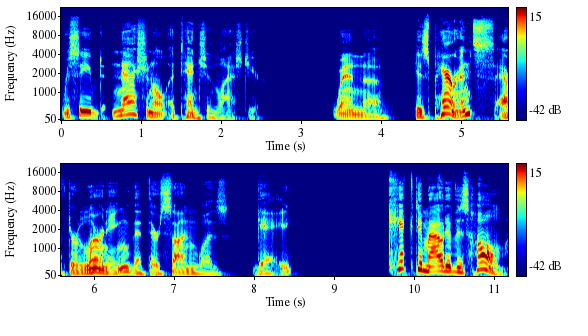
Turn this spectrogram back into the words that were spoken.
received national attention last year when uh, his parents, after learning that their son was gay, kicked him out of his home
